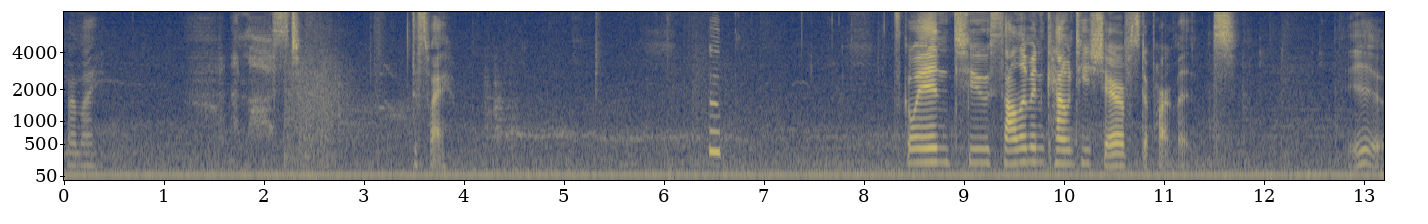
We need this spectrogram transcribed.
Where am I? I'm lost. This way. Boop. Let's go into Solomon County Sheriff's Department. Ew.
